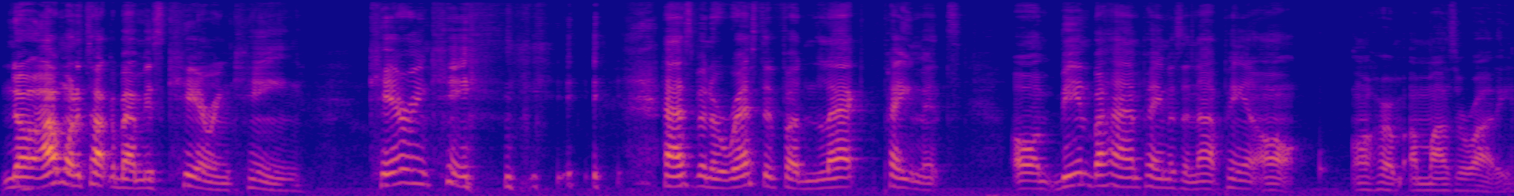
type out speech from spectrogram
No, I want to talk about Miss Karen King. Karen King has been arrested for lack payments on being behind payments and not paying on on her a Maserati.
